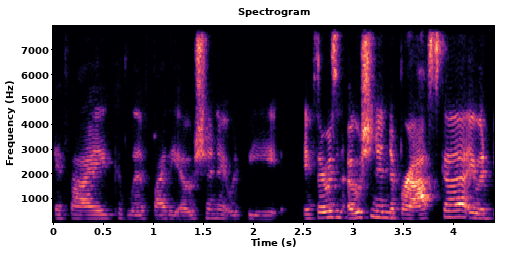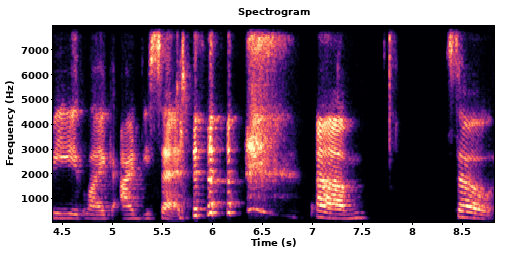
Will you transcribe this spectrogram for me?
if I could live by the ocean, it would be, if there was an ocean in Nebraska, it would be like I'd be set. um, so,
